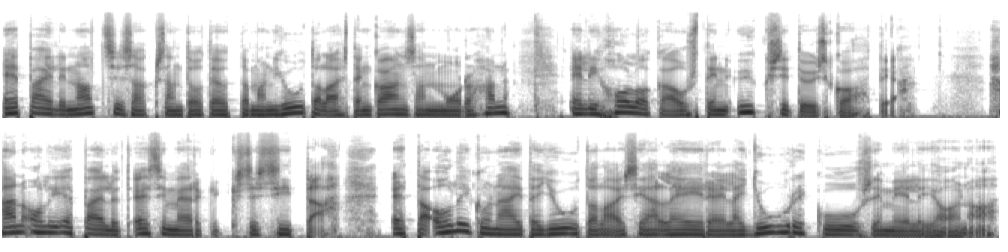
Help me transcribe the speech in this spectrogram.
epäili natsisaksan toteuttaman juutalaisten kansanmurhan, eli holokaustin yksityiskohtia. Hän oli epäillyt esimerkiksi sitä, että oliko näitä juutalaisia leireillä juuri kuusi miljoonaa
